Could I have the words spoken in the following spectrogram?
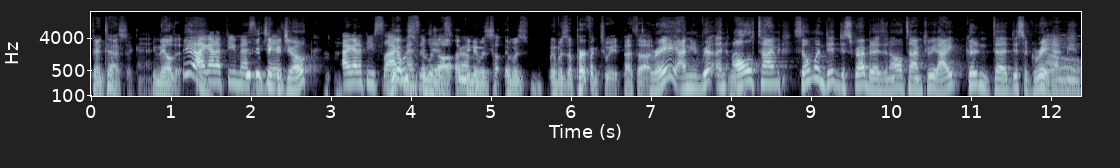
Fantastic. You nailed it. Yeah, I got a few messages. you messages. can take a joke. I got a few Slack yeah, it was, messages. it was all, I mean, it was it was it was a perfect tweet. I thought. Great. I mean, an Yeah. all-time. Someone did describe it as an all-time tweet. I couldn't uh, disagree. I mean,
